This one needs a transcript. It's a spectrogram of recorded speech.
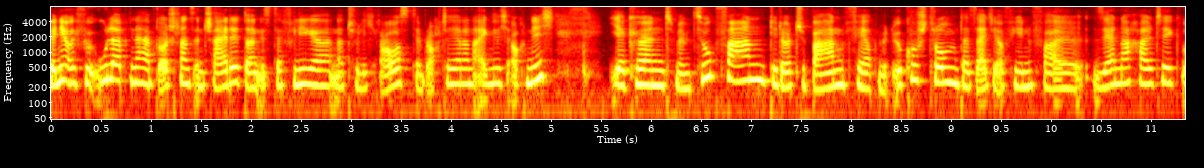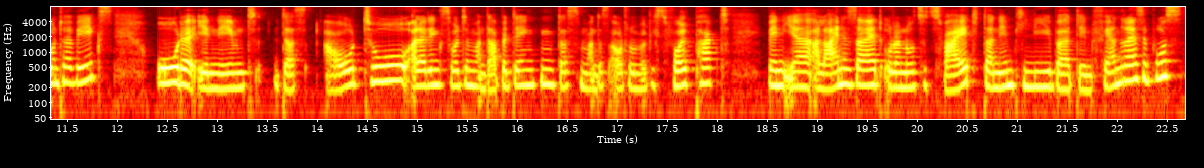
Wenn ihr euch für Urlaub innerhalb Deutschlands entscheidet, dann ist der Flieger natürlich raus. Den braucht ihr ja dann eigentlich auch nicht. Ihr könnt mit dem Zug fahren. Die Deutsche Bahn fährt mit Ökostrom. Da seid ihr auf jeden Fall sehr nachhaltig unterwegs. Oder ihr nehmt das Auto. Allerdings sollte man da bedenken, dass man das Auto möglichst vollpackt. Wenn ihr alleine seid oder nur zu zweit, dann nehmt lieber den Fernreisebus.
